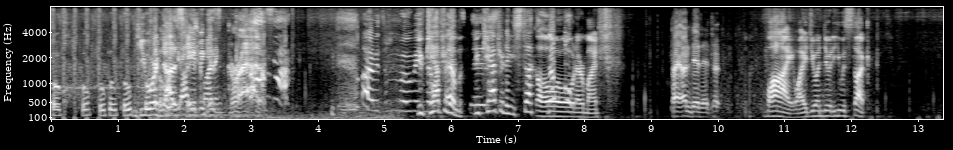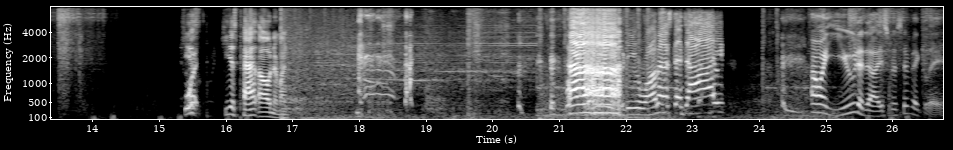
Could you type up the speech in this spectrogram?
Poop, poop, poop, poop, poop. You are Oh, not God, escaping his grass. I was moving. You the captured him. You captured him. He's stuck. Oh, never mind. I undid it. Why? Why did you undo it? He was stuck. He What? Just, he just passed. Oh, never mind. Ah! Do you want us to die? I want you to die specifically.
